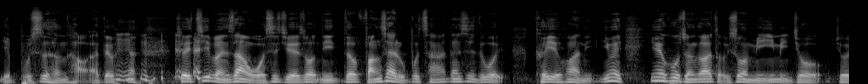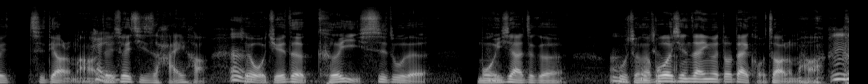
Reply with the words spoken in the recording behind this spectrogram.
也不是很好啊，对不对？所以基本上我是觉得说，你的防晒乳不擦，但是如果可以的话，你因为因为护唇膏有时候抿一抿就就会吃掉了嘛，对，所以其实还好。所以我觉得可以适度的抹一下这个。护唇膏，不过现在因为都戴口罩了嘛，哈。嗯，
